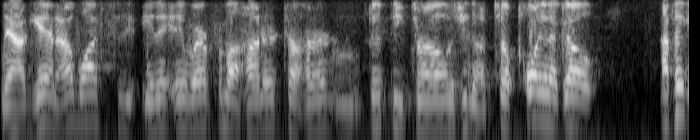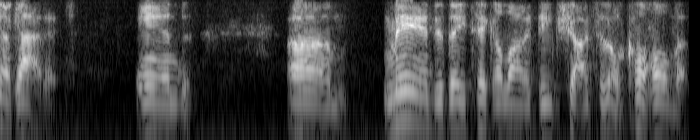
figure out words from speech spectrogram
Now, again, I watched you know, anywhere from 100 to 150 throws. You know, to a point I go, I think I got it. And um, man, did they take a lot of deep shots at Oklahoma.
